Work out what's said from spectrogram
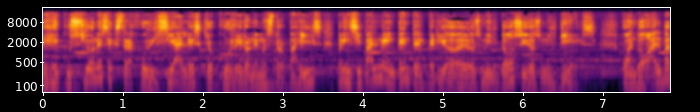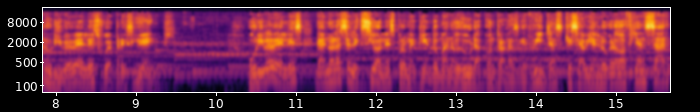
ejecuciones extrajudiciales que ocurrieron en nuestro país principalmente entre el periodo de 2002 y 2010, cuando Álvaro Uribe Vélez fue presidente. Uribe Vélez ganó las elecciones prometiendo mano dura contra las guerrillas que se habían logrado afianzar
